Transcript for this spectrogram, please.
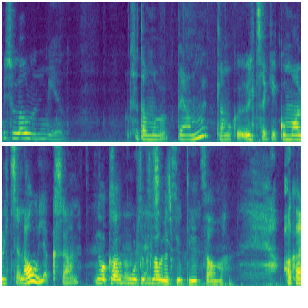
mis su laulu nimi on? seda ma pean mõtlema, kui üldsegi, kui ma üldse lauljaks saan. no aga kuulsaks lauljaks ju pidid saama. aga,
